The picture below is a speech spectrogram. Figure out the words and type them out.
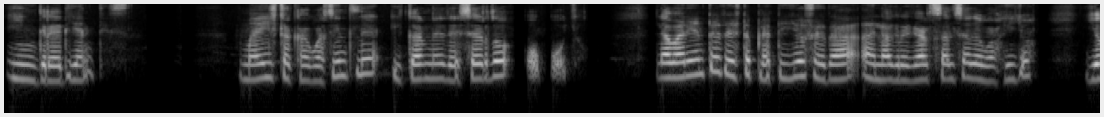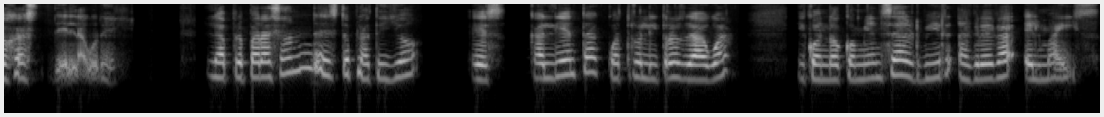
Ingredientes: maíz cacahuacintle y carne de cerdo o pollo. La variante de este platillo se da al agregar salsa de guajillo y hojas de laurel. La preparación de este platillo es calienta 4 litros de agua y cuando comience a hervir agrega el maíz,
